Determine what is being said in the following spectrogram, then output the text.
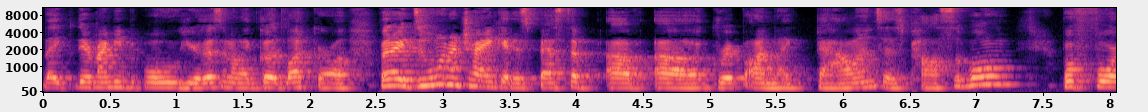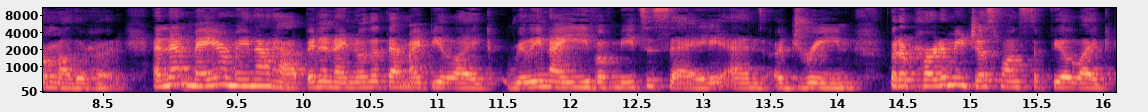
like there might be people who hear this and are like good luck girl, but I do want to try and get as best of a uh, grip on like balance as possible before motherhood. And that may or may not happen. And I know that that might be like really naive of me to say and a dream, but a part of me just wants to feel like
